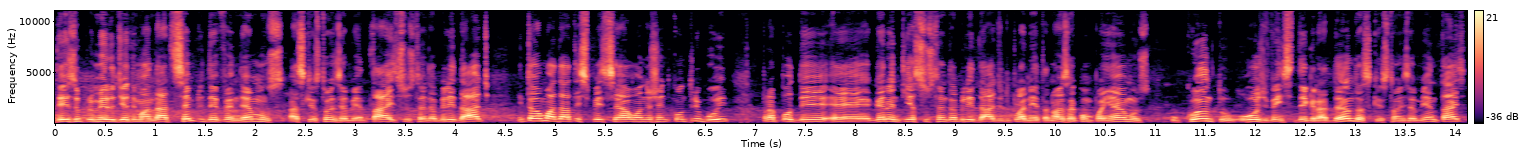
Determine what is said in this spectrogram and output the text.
Desde o primeiro dia de mandato sempre defendemos as questões ambientais, sustentabilidade, então é uma data especial onde a gente contribui para poder é, garantir a sustentabilidade do planeta. Nós acompanhamos o quanto hoje vem se degradando as questões ambientais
